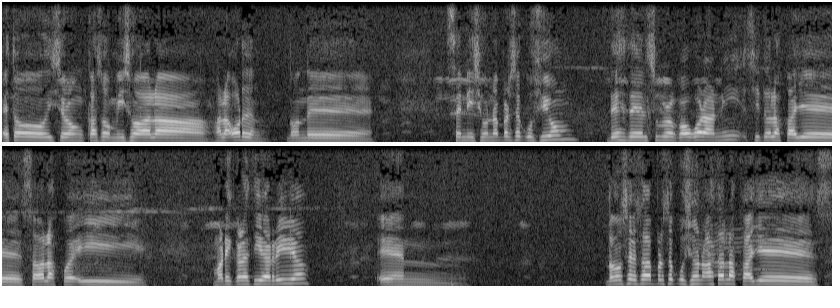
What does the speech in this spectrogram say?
estos hicieron caso omiso a la, a la orden, donde se inició una persecución desde el supermercado Guaraní, sitio de las calles Sabalascue y Mariscal Estigarribia, en, dándose esa persecución hasta las calles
